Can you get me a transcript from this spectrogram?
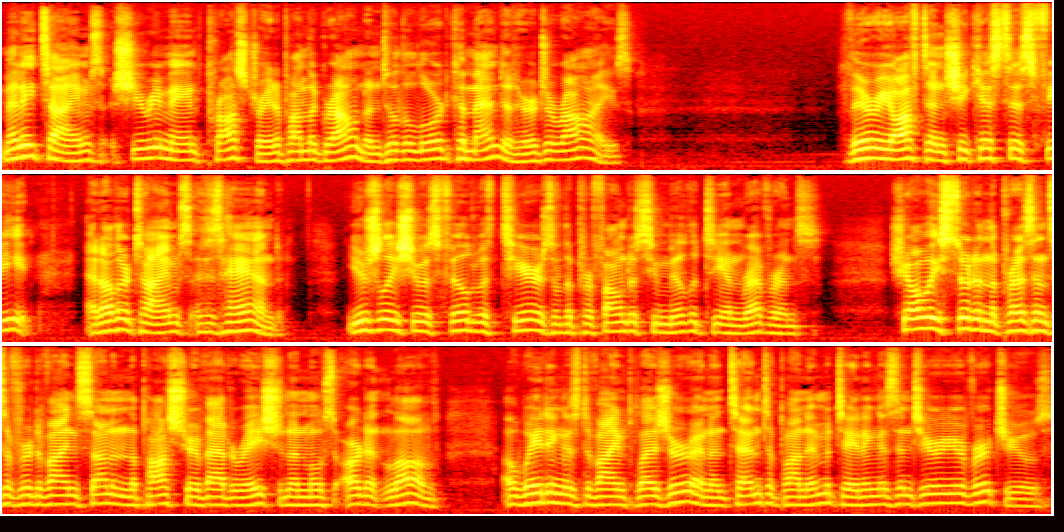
Many times she remained prostrate upon the ground until the Lord commanded her to rise. Very often she kissed his feet, at other times his hand. Usually she was filled with tears of the profoundest humility and reverence. She always stood in the presence of her divine Son in the posture of adoration and most ardent love, awaiting his divine pleasure and intent upon imitating his interior virtues.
